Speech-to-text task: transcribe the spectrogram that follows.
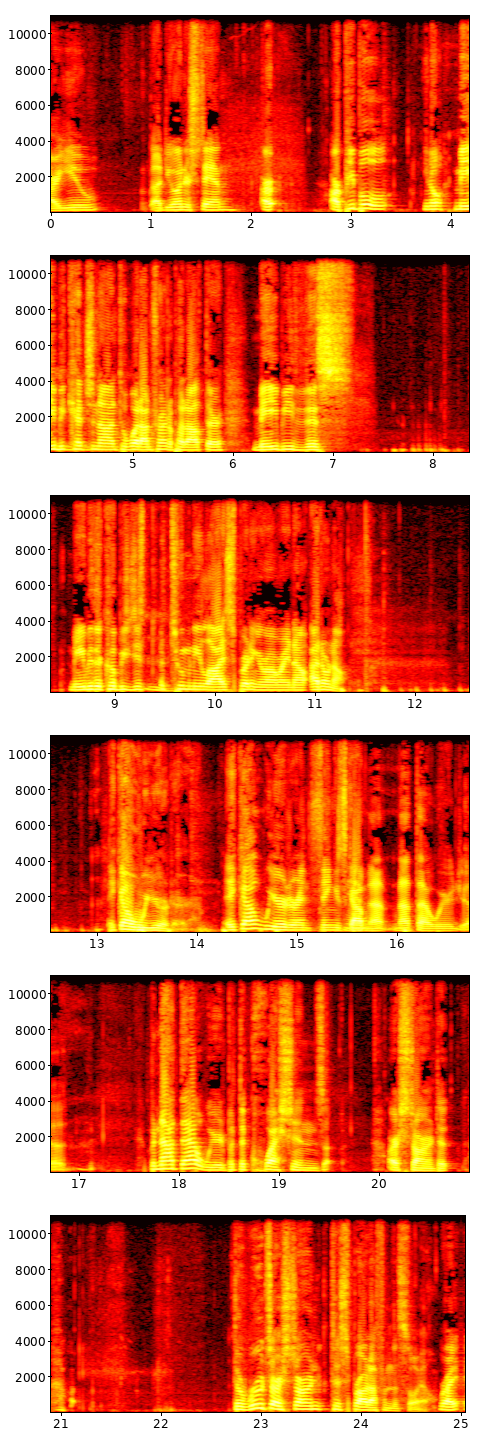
are you? Uh, do you understand? Are are people, you know, maybe catching on to what I'm trying to put out there? Maybe this, maybe there could be just mm. too many lies spreading around right now. I don't know. It got weirder. It got weirder, and things Yeah, got, not not that weird yet. but not that weird. But the questions are starting to. The roots are starting to sprout out from the soil, right?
